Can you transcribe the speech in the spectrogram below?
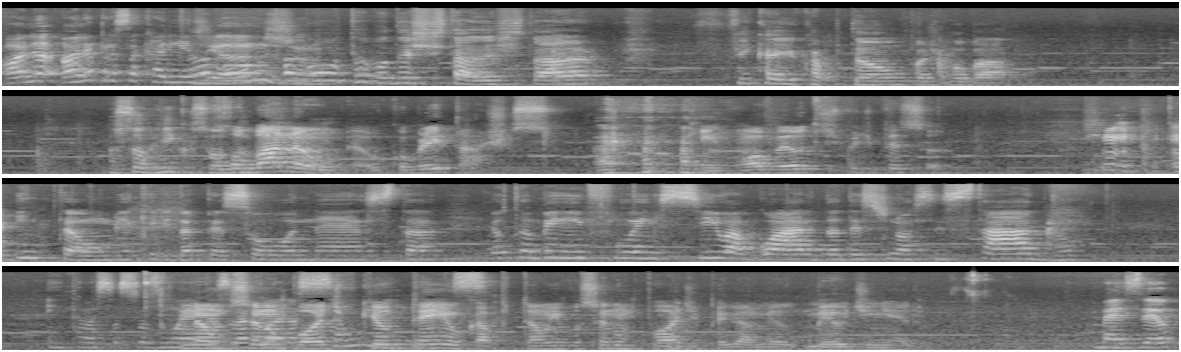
Olha, olha pra essa carinha Tá de bom, anjo. tá bom, tá bom, deixa estar, deixa estar. Fica aí, capitão, pode roubar. Eu sou rico, sou Roubar não, eu cobrei taxas. Quem rouba é outro tipo de pessoa. Então, minha querida pessoa honesta, eu também influencio a guarda deste nosso estado. Então essas suas moedas Não, você não pode porque eu minhas. tenho o capitão e você não pode pegar meu, meu dinheiro. Mas eu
